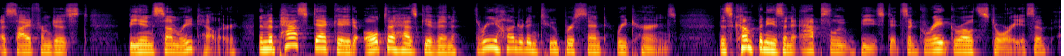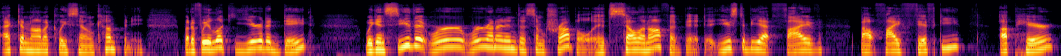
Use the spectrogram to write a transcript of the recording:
aside from just being some retailer. In the past decade, Ulta has given 302% returns. This company is an absolute beast. It's a great growth story. It's an economically sound company. But if we look year to date, we can see that we're we're running into some trouble. It's selling off a bit. It used to be at five about 550 up here,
